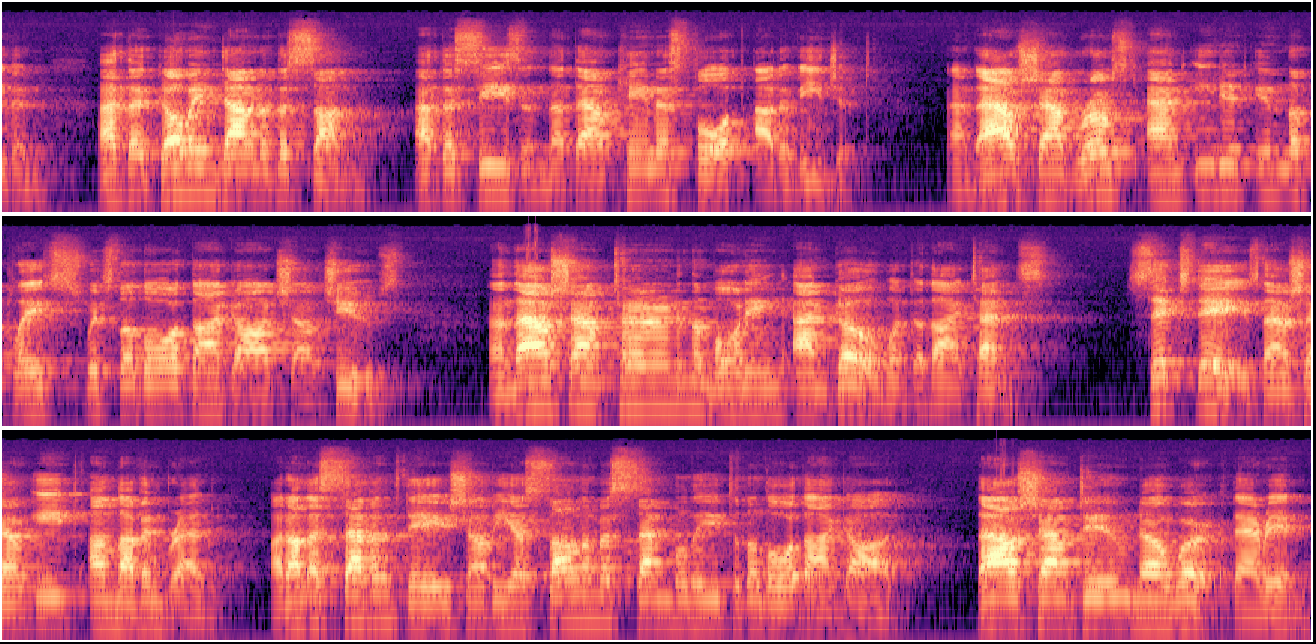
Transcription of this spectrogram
even, at the going down of the sun, at the season that thou camest forth out of Egypt. And thou shalt roast and eat it in the place which the Lord thy God shall choose and thou shalt turn in the morning and go unto thy tents. Six days thou shalt eat unleavened bread, and on the seventh day shall be a solemn assembly to the Lord thy God. Thou shalt do no work therein.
